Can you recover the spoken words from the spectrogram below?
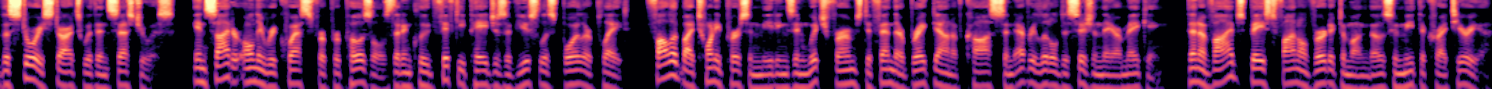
The story starts with incestuous, insider only requests for proposals that include 50 pages of useless boilerplate, followed by 20 person meetings in which firms defend their breakdown of costs and every little decision they are making, then a vibes based final verdict among those who meet the criteria,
